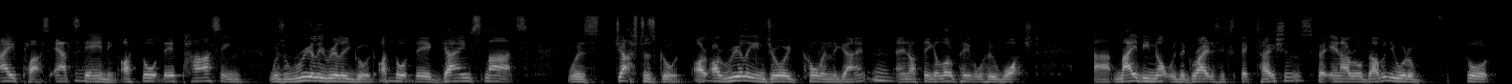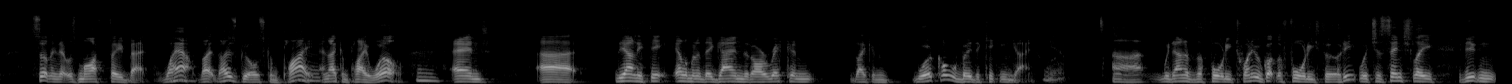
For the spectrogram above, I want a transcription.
a plus, outstanding. I thought their passing was really really good. Mm. I thought their game smarts was just as good. I, I really enjoyed calling the game, Mm. and I think a lot of people who watched, maybe not with the greatest expectations for NRLW, You would have thought. Certainly, that was my feedback. Wow, Mm. they, those girls can play, and they can play well. And uh, the only thing, element of their game that I reckon they can work on will be the kicking game. Yeah. Uh, we don't have the 40 20, we've got the 40 30, which essentially, if you can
